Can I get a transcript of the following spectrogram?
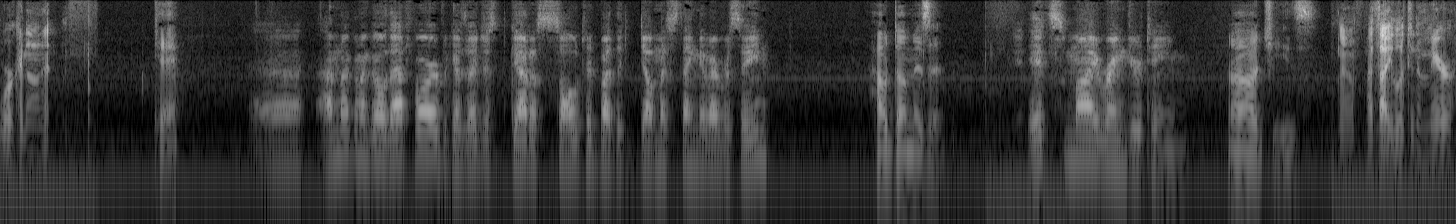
Working on it. Okay. Uh, I'm not gonna go that far because I just got assaulted by the dumbest thing I've ever seen. How dumb is it? It's my ranger team. Oh, jeez. No, I thought you looked in a mirror.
